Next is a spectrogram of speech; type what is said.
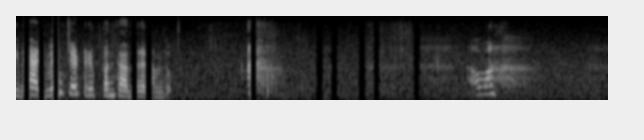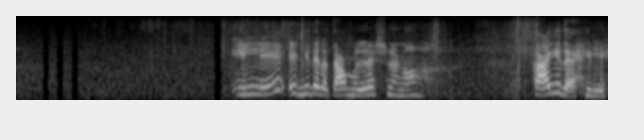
ಇದೆ ಅಡ್ವೆಂಚರ್ ಟ್ರಿಪ್ ಅಂತ ಅಂದ್ರೆ ನಮ್ದು ಅಮ್ಮ ಇಲ್ಲಿ ಹೆಂಗಿದೆ ಗೊತ್ತಾ? ಮುಳ್ಳಶ್ರನು ಕಾಯಿದೆ ಇಲ್ಲಿ.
